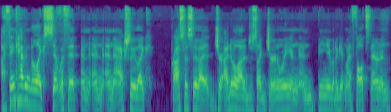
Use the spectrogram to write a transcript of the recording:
i think having to like sit with it and and and actually like process it i i do a lot of just like journaling and and being able to get my thoughts down and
